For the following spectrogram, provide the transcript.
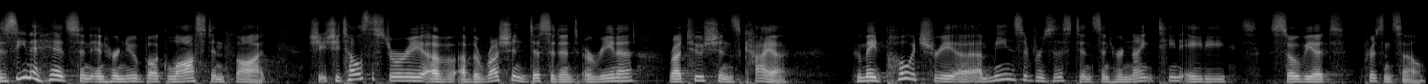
Zena Hitz, in, in her new book, Lost in Thought, she, she tells the story of, of the Russian dissident Irina Ratushinskaya, who made poetry a, a means of resistance in her 1980s Soviet prison cell.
